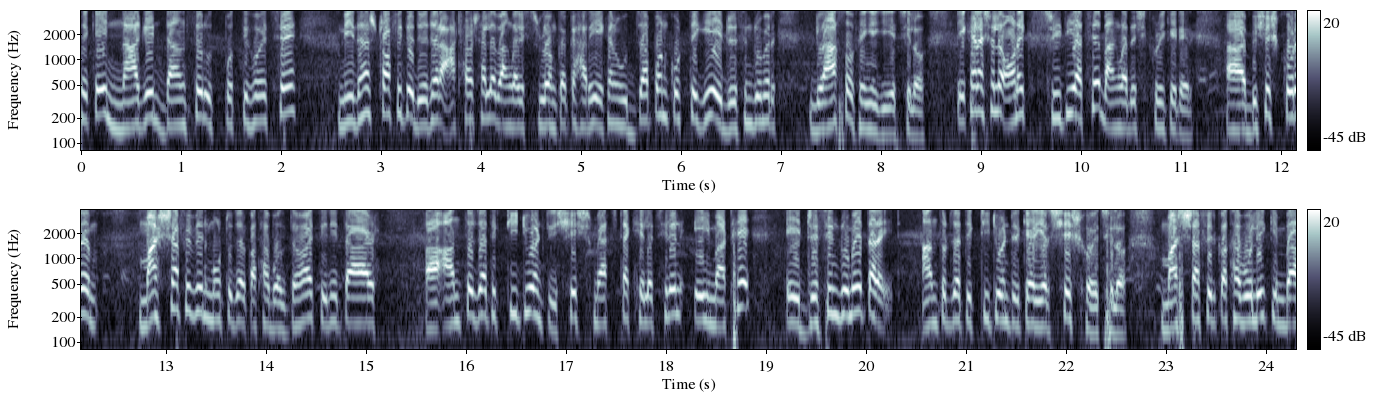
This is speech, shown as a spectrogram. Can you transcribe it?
থেকেই নাগিন ডান্সের উৎপত্তি হয়েছে। নিধাস ট্রফিতে দু হাজার আঠারো সালে বাংলাদেশ শ্রীলঙ্কাকে হারিয়ে এখানে উদযাপন করতে গিয়ে এই ড্রেসিং রুমের গ্লাসও ভেঙে গিয়েছিল। এখানে আসলে অনেক স্মৃতি আছে বাংলাদেশ ক্রিকেটের। বিশেষ করে মাশরাফি বিন মর্তুজার কথা বলতে হয়, তিনি তার আন্তর্জাতিক টি টোয়েন্টির শেষ ম্যাচটা খেলেছিলেন এই মাঠে। এই ড্রেসিং রুমে তার আন্তর্জাতিক টি টোয়েন্টির ক্যারিয়ার শেষ হয়েছিল। মাশরাফির কথা বলি কিংবা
